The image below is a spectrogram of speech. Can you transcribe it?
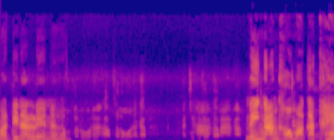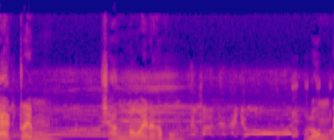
มาตินอันเลนนะครับ ผู้ชมกครับมาครับนี่ง้างเข้ามากระแทกเต็มช้างน้อยนะครับผมแถวบ้านเนี่ยไอ้โยลงไป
